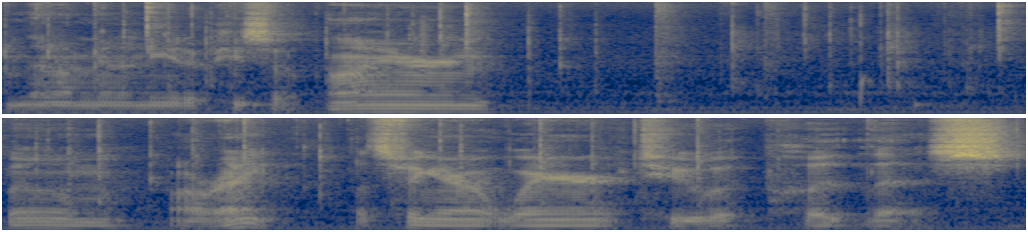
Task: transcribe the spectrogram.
And then I'm going to need a piece of iron. Boom. Alright. Let's figure out where to put this.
